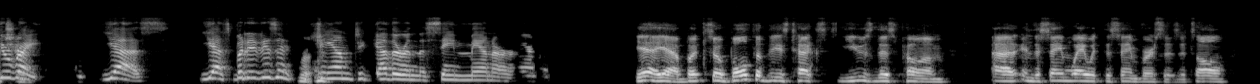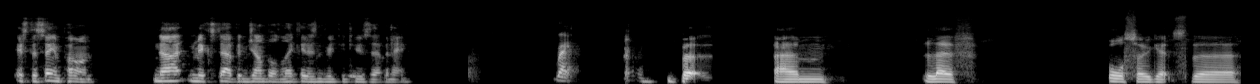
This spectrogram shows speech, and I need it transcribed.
you're right. Yes, yes, but it isn't Right. jammed together in the same manner. Yeah, yeah. But so both of these texts use this poem uh, in the same way with the same verses. It's all it's the same poem, not mixed up and jumbled like it is in 3227A. Right. but um, Lev also gets the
